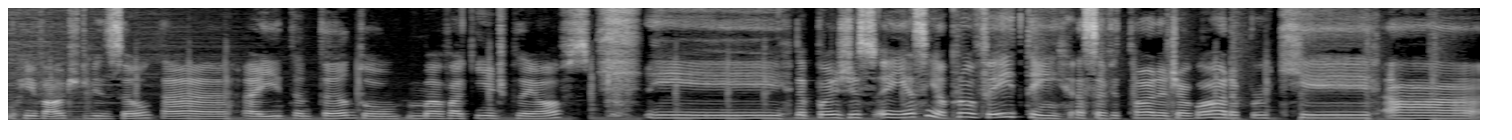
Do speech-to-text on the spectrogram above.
O rival de divisão tá aí tentando uma vaguinha de playoffs. E depois disso, e assim, aproveitem essa vitória de agora, porque a,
